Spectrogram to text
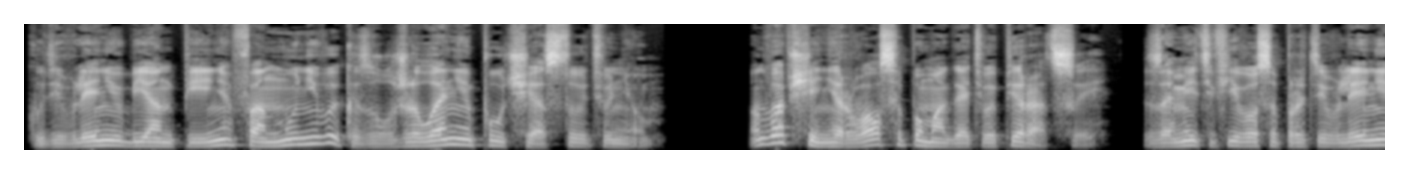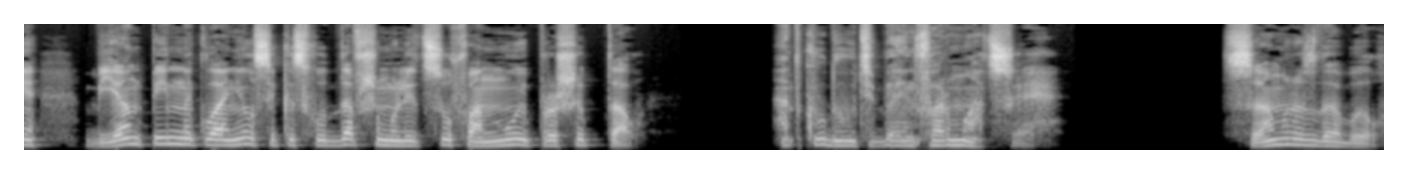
К удивлению Бьян Пиня, Фан Му не выказал желания поучаствовать в нем. Он вообще не рвался помогать в операции. Заметив его сопротивление, Бьян Пинь наклонился к исхудавшему лицу Фанму и прошептал. «Откуда у тебя информация?» «Сам раздобыл»,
